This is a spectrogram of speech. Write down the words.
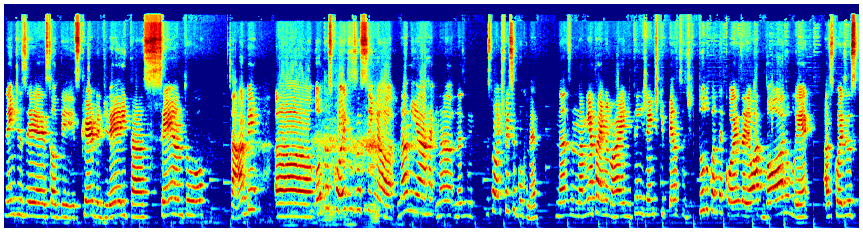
nem dizer sobre esquerda, direita, centro, sabe? Uh, outras coisas, assim, ó, na minha. Na, na, principalmente Facebook, né? Na, na minha timeline, tem gente que pensa de tudo quanto é coisa. Eu adoro ler as coisas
